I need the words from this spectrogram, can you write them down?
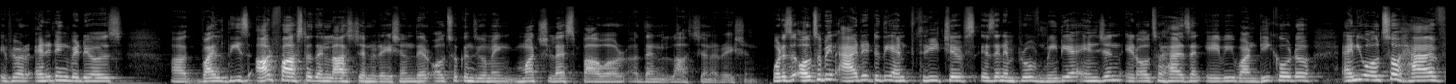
if you're editing videos, uh, while these are faster than last generation, they're also consuming much less power uh, than last generation. What has also been added to the M3 chips is an improved media engine. It also has an AV1 decoder, and you also have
